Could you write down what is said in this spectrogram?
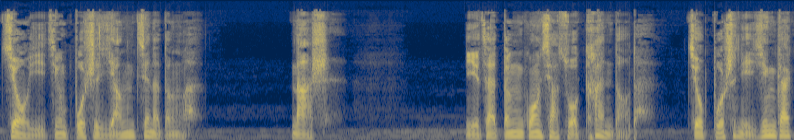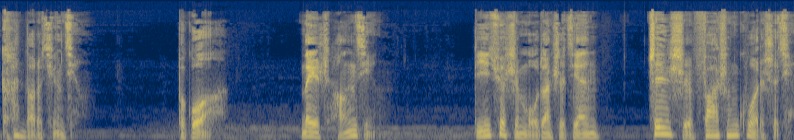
就已经不是阳间的灯了。那时，你在灯光下所看到的，就不是你应该看到的情景。不过，那场景，的确是某段时间真实发生过的事情。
